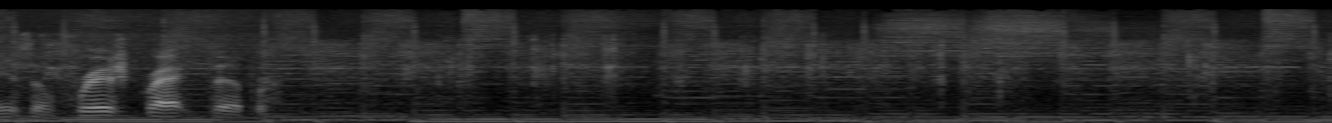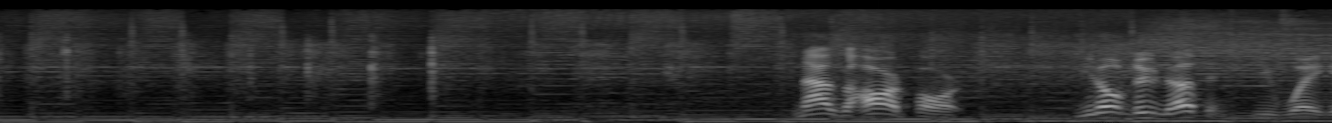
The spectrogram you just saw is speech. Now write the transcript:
and some fresh cracked pepper. Now's the hard part. You don't do nothing, you wait.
